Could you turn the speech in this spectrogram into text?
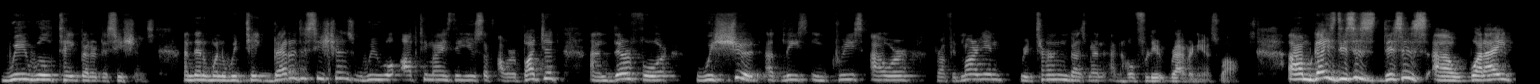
we will take better decisions. And then when we take better decisions, we will optimize the use of our budget. And therefore, we should at least increase our profit margin, return investment, and hopefully revenue as well. Um, guys, this is this is uh, what I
